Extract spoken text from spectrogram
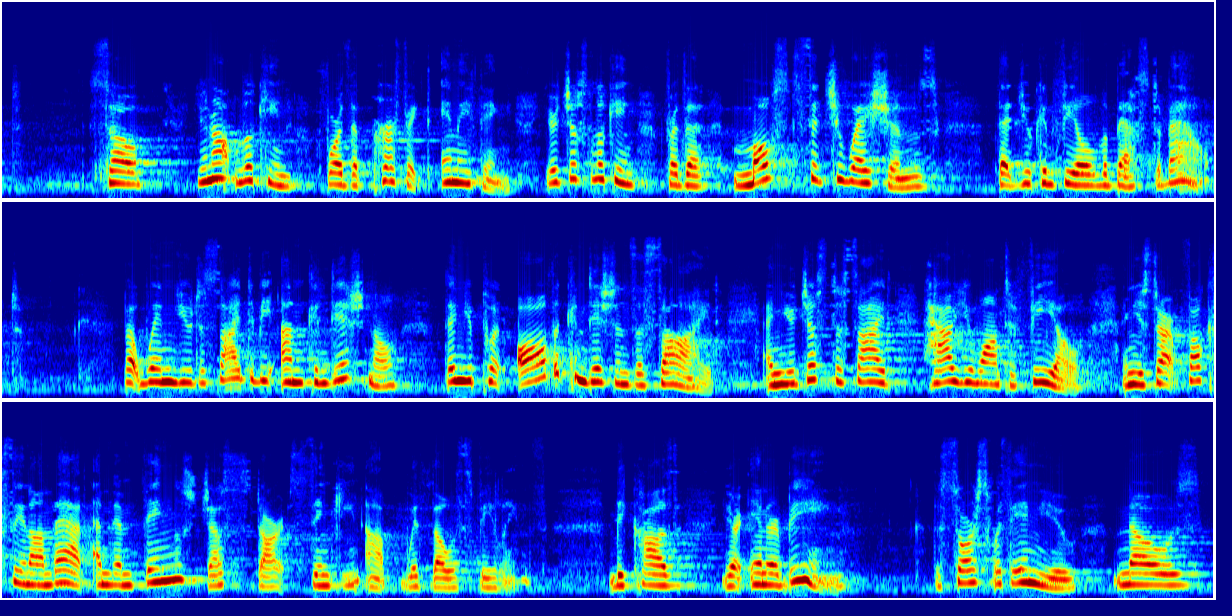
So you're not looking for the perfect anything. You're just looking for the most situations that you can feel the best about. But when you decide to be unconditional then you put all the conditions aside and you just decide how you want to feel and you start focusing on that and then things just start syncing up with those feelings. Because your inner being the source within you knows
